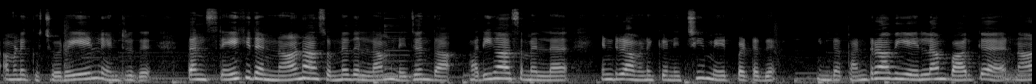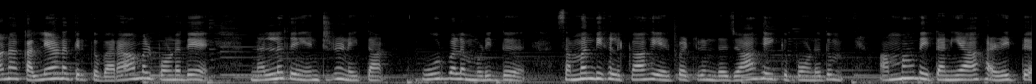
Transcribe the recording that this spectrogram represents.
அவனுக்கு சொரையேல் என்றது. தன் சிநேகிதன் நானா சொன்னதெல்லாம் நிஜந்தான் பரிகாசமல்ல என்று அவனுக்கு நிச்சயம் ஏற்பட்டது. இந்த கன்றாவியை எல்லாம் பார்க்க நானா கல்யாணத்திற்கு வராமல் போனதே நல்லது என்று நினைத்தான். ஊர்வலம் முடிந்து சம்பந்திகளுக்காக ஏற்பட்டிருந்த ஜாகைக்கு போனதும் அம்மாவை தனியாக அழைத்து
